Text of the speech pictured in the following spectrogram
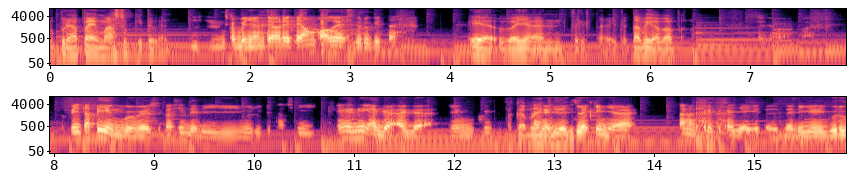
beberapa yang masuk gitu kan. Kebanyakan teori Tiongkok guys guru kita. iya banyak cerita itu tapi nggak apa-apa. Tapi tapi yang gue gak suka sih dari guru kita sih, eh ini agak-agak yang agak kita nggak gitu. jelek-jelekin ya kita nggak kritik aja gitu dari guru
